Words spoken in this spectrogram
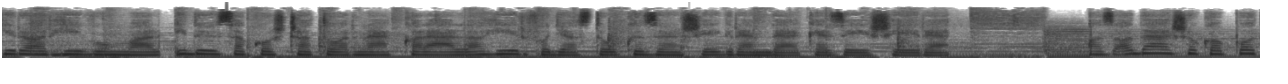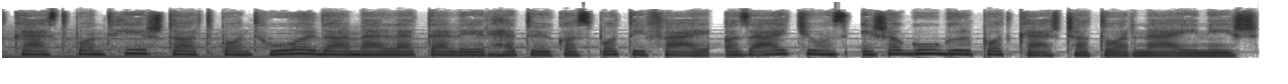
hírarchívummal, időszakos csatornákkal áll a hírfogyasztó közönség rendelkezésére. Az adások a podcast.hírstart.hu oldal mellett elérhetők a Spotify, az iTunes és a Google Podcast csatornáin is.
